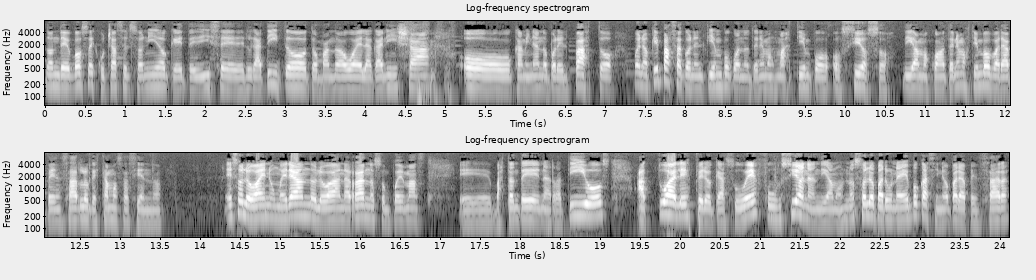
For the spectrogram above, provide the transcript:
donde vos escuchás el sonido que te dice del gatito tomando agua de la canilla o caminando por el pasto. Bueno, ¿qué pasa con el tiempo cuando tenemos más tiempo ocioso? Digamos, cuando tenemos tiempo para pensar lo que estamos haciendo. Eso lo va enumerando, lo va narrando, son poemas eh, bastante narrativos, actuales, pero que a su vez funcionan, digamos, no solo para una época, sino para pensar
